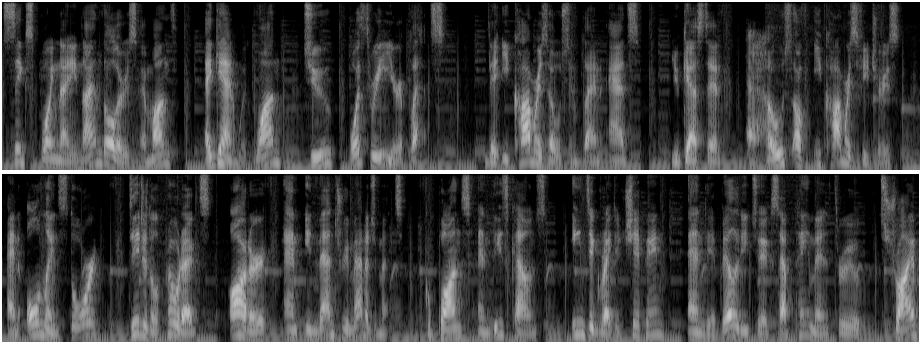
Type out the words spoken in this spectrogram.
$6.99 a month, again with 1, 2, or 3 year plans. The e-commerce hosting plan adds, you guessed it, a host of e-commerce features, an online store, digital products, order and inventory management, coupons and discounts, integrated shipping, and the ability to accept payment through Stripe,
